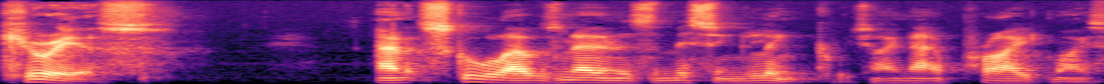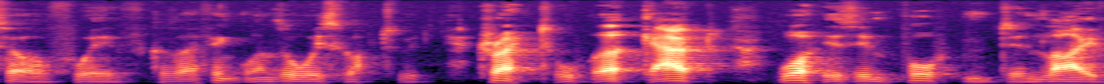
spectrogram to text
Curious. And at school, I was known as the missing link, which I now pride myself with because I think one's always got to try to work out what is important in life.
